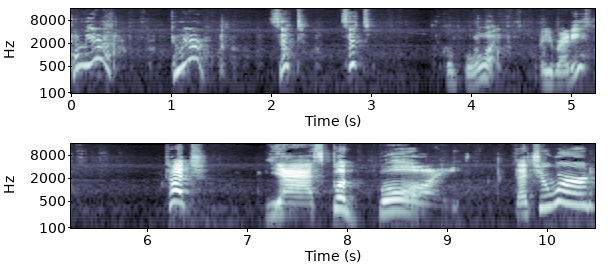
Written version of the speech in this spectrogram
Come here. Come here. Sit. Sit. Good boy. Are you ready? Touch. Yes, good boy. That's your word.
